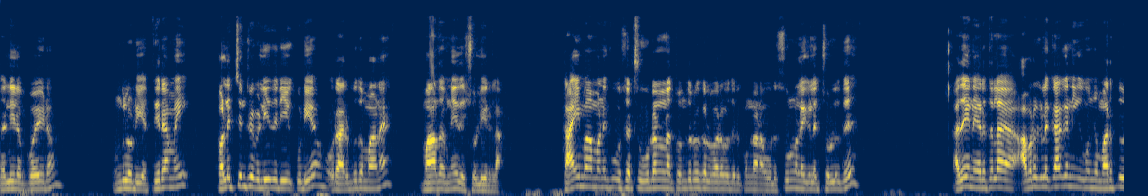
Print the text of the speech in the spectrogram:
வெளியில் போயிடும். உங்களுடைய திறமை பளிச்சென்று வெளியே தெரியக்கூடிய ஒரு அற்புதமான மாதம்னே இதை சொல்லிடலாம். தாய்மாமனுக்கு சற்று உடல்நல தொந்தரவுகள் வருவதற்குண்டான ஒரு சூழ்நிலைகளை சொல்லுது. அதே நேரத்தில் அவர்களுக்காக நீங்கள் கொஞ்சம் மருத்துவ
